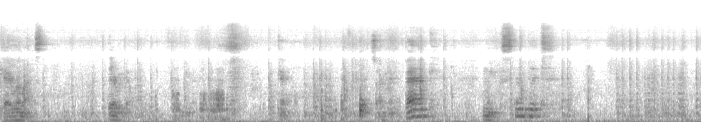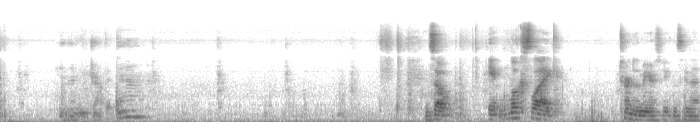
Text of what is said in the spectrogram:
Okay, relax. There we go. Okay. So I bring it back, and we extend it. And then we drop it down. And so it looks like, turn to the mirror so you can see that.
